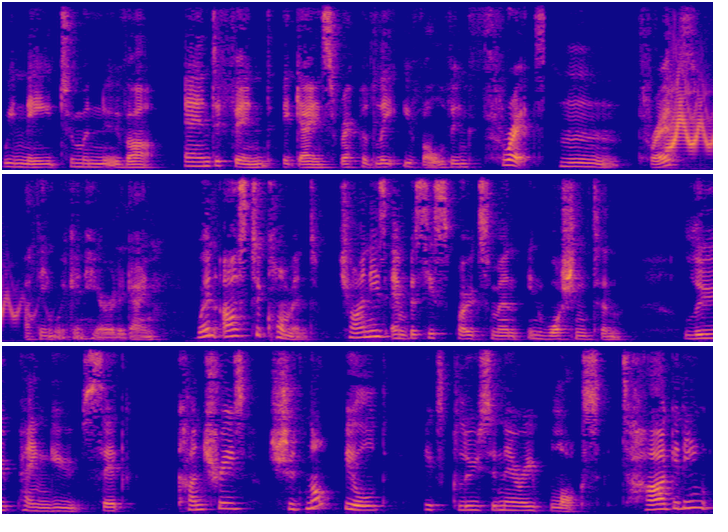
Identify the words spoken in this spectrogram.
we need to maneuver and defend against rapidly evolving threats. Hmm, threats? I think we can hear it again. When asked to comment, Chinese embassy spokesman in Washington, Liu Pengyu, said countries should not build exclusionary blocs targeting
